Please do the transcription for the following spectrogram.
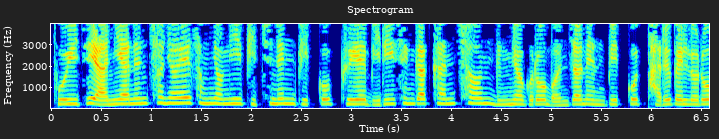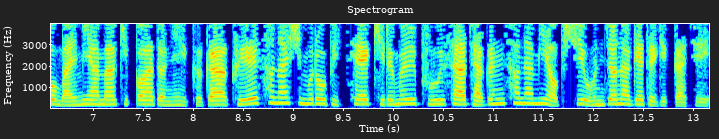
보이지 아니하는 처녀의 성령이 비치는 빛꽃 그의 미리 생각한 처음 능력으로 먼저 낸 빛꽃 바르벨로로 말미암아 기뻐하더니 그가 그의 선하심으로 빛의 기름을 부으사 작은 선함이 없이 온전하게 되기까지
